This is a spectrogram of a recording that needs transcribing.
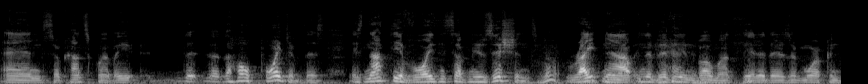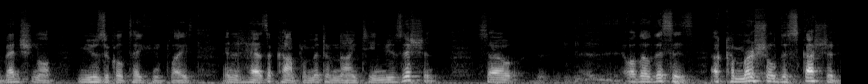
and so consequently. The, the, the whole point of this is not the avoidance of musicians. No. Right now, in the Vivian Beaumont Theater, there's a more conventional musical taking place, and it has a complement of 19 musicians. So, although this is a commercial discussion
